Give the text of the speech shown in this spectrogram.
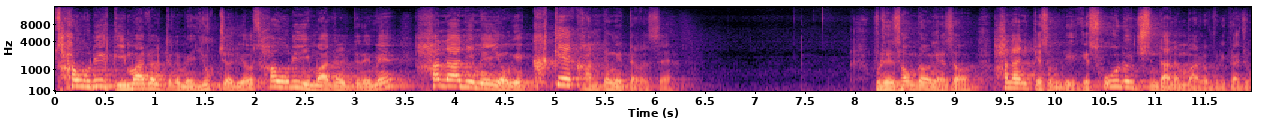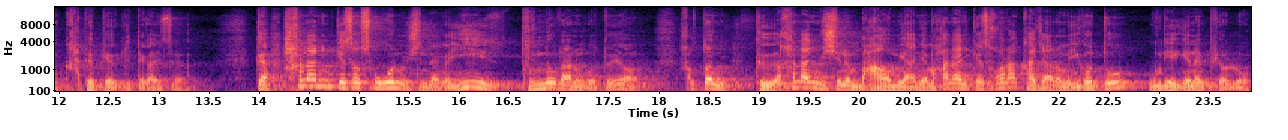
사울이 이 말을 들으면 6절이요. 사울이 이 말을 들으면 하나님의 영에 크게 감동했다고 했어요. 우리는 성경에서 하나님께서 우리에게 소원을 주신다는 말을 우리가 좀 가볍게 여길 때가 있어요. 그러니까 하나님께서 소원을 주신다는 거예요. 이 분노라는 것도요. 어떤 그 하나님 주시는 마음이 아니면 하나님께서 허락하지 않으면 이것도 우리에게는 별로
